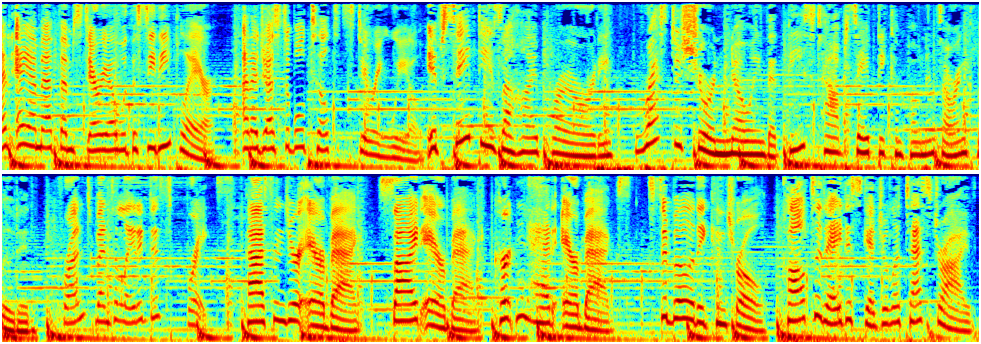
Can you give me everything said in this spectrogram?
an AM/FM stereo with a CD player, an adjustable tilt steering wheel. If safety is a high priority, rest assured knowing that these top safety components are included. Front ventilated disc brakes, passenger airbag, side airbag, curtain head airbags, stability control. Call today to schedule a test drive.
